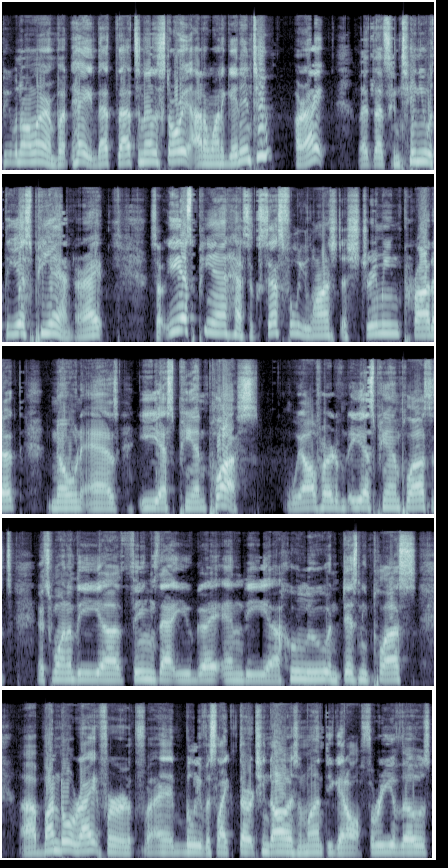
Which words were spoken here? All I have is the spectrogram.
People don't learn. But hey, that that's another story I don't want to get into. All right, Let, let's continue with the ESPN. All right. So ESPN has successfully launched a streaming product known as ESPN Plus. We all heard of ESPN Plus. It's it's one of the uh, things that you get in the uh, Hulu and Disney Plus uh, bundle, right? For, for, I believe it's like thirteen dollars a month. You get all three of those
